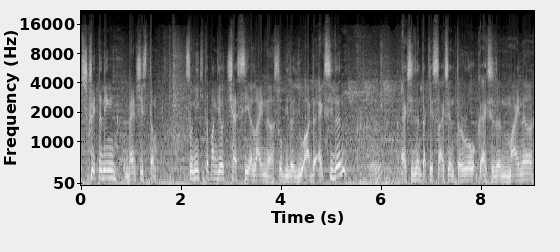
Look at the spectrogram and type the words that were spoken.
straightening bench system. So ni kita panggil chassis aligner. So bila you ada accident, accident tak kisah accident teruk accident minor,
